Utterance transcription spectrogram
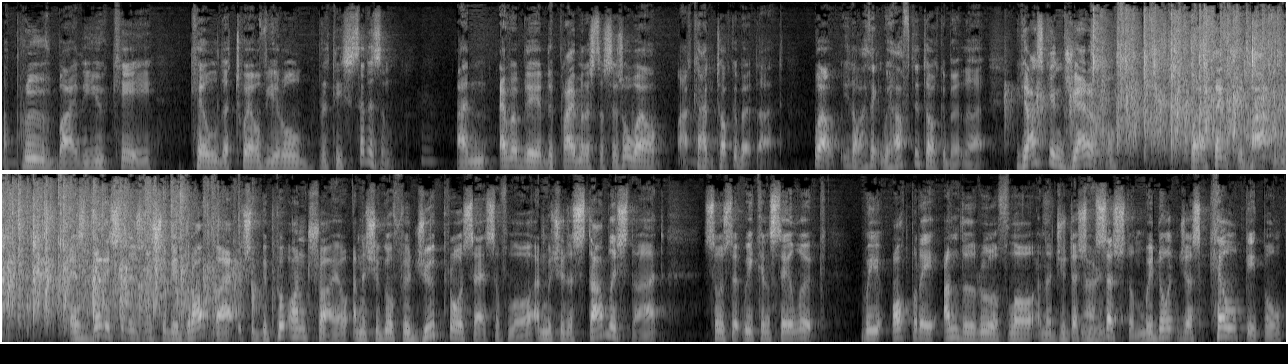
approved by the UK, killed a 12-year-old British citizen. And everybody, the Prime Minister says, oh, well, I can't talk about that. Well, you know, I think we have to talk about that. If you ask in general, what I think should happen is British citizens should be brought back, should be put on trial, and they should go through due process of law, and we should establish that so that we can say, look, we operate under the rule of law and a judicial Right. system. We don't just kill people,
